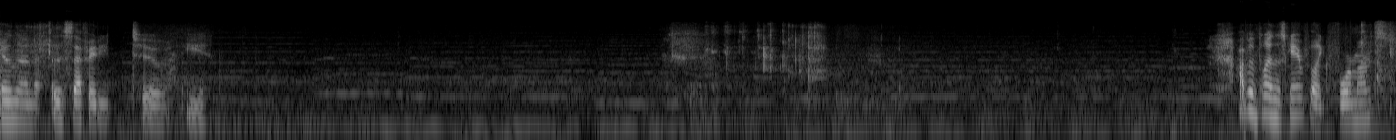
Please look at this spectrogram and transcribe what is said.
and then this F82E I've been playing this game for like four months.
